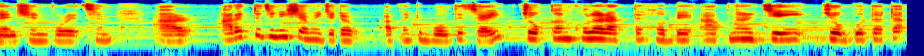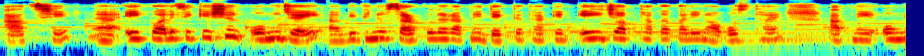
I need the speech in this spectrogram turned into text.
মেনশন করেছেন। আর আরেকটা জিনিস আমি যেটা আপনাকে বলতে চাই, চোখ কান খোলা রাখতে হবে। আপনার যেই যোগ্যতাটা আছে এই কোয়ালিফিকেশন অনুযায়ী বিভিন্ন সার্কুলার আপনি দেখতে থাকেন, এই জব থাকাকালীন অবস্থায় আপনি অন্য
